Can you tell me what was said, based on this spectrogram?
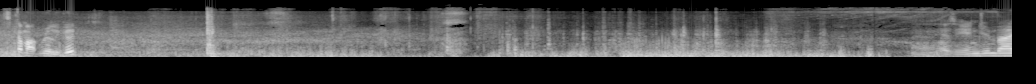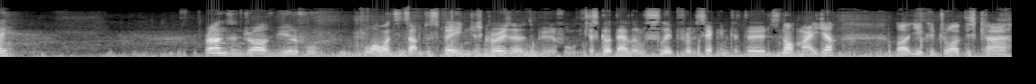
It's come up really good. Uh, there's the engine bay runs and drives beautiful. Once it's up to speed and just cruise it, it's beautiful. just got that little slip from second to third. It's not major. Like you could drive this car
